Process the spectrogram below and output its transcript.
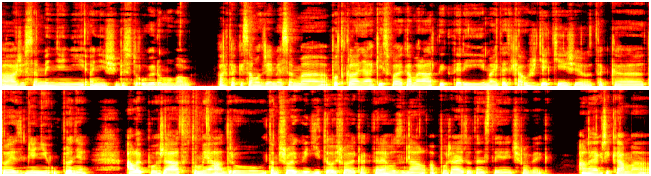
a že se mění, aniž by si to uvědomoval. Pak taky samozřejmě jsem potkala nějaký svoje kamarádky, který mají teďka už děti, že jo, tak eh, to je změní úplně. Ale pořád v tom jádru tam člověk vidí toho člověka, kterého znal a pořád je to ten stejný člověk. Ale jak říkám,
